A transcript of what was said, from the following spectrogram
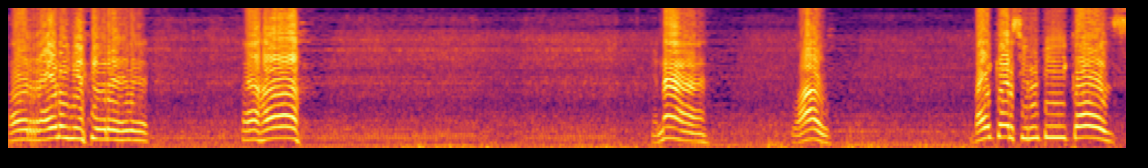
அவர் ரைடிங் ஒரு இது. ஆஹா. என்ன? Wow. Bikers unity calls.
